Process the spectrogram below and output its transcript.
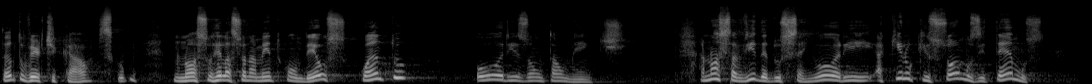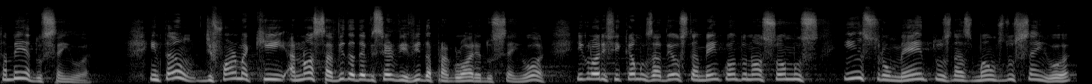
tanto vertical, desculpe, no nosso relacionamento com Deus, quanto horizontalmente. A nossa vida é do Senhor e aquilo que somos e temos também é do Senhor. Então, de forma que a nossa vida deve ser vivida para a glória do Senhor, e glorificamos a Deus também quando nós somos instrumentos nas mãos do Senhor,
